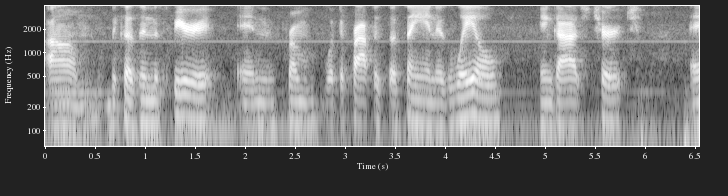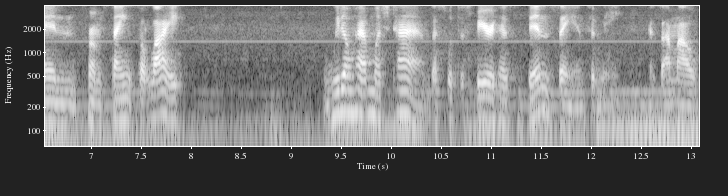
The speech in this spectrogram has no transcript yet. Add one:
Um, because in the spirit and from what the prophets are saying as well in God's church and from saints alike, we don't have much time. That's what the spirit has been saying to me as I'm out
